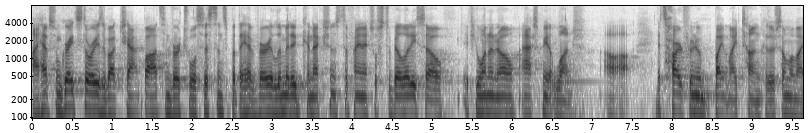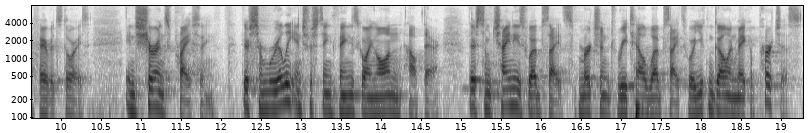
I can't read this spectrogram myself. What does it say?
I have some great stories about chatbots and virtual assistants, but they have very limited connections to financial stability. So if you want to know, ask me at lunch. Uh, it's hard for me to bite my tongue because they're some of my favorite stories. Insurance pricing. There's some really interesting things going on out there. There's some Chinese websites, merchant retail websites, where you can go and make a purchase.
